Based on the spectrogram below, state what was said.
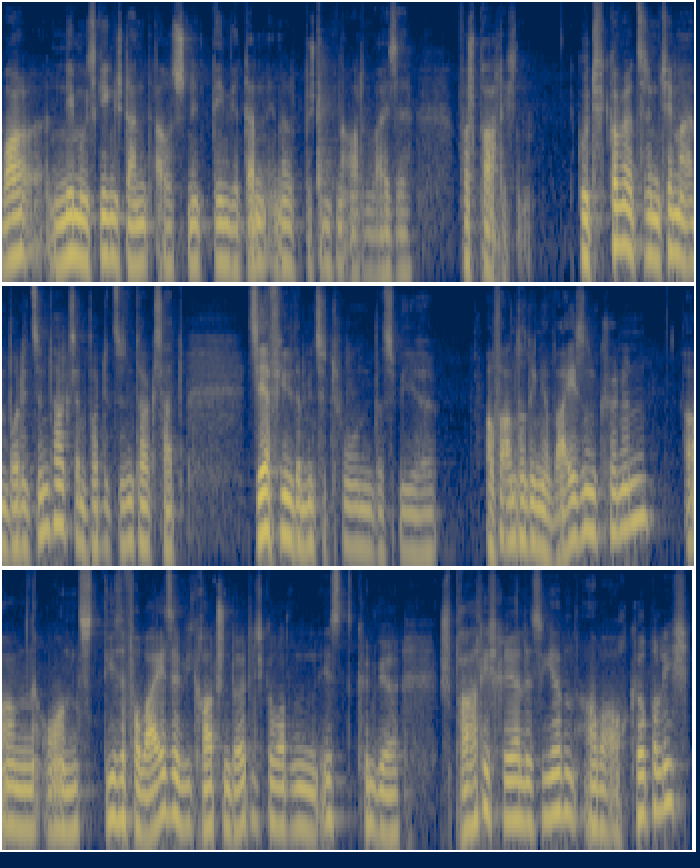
Wahrnehmungsgegenstandausschnitt, den wir dann in einer bestimmten Art und Weise versprachlichen. Gut, kommen wir zu dem Thema Embodied Syntax. Embodied Syntax hat sehr viel damit zu tun, dass wir auf andere Dinge weisen können. Ähm, und diese Verweise, wie gerade schon deutlich geworden ist, können wir sprachlich realisieren, aber auch körperlich.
